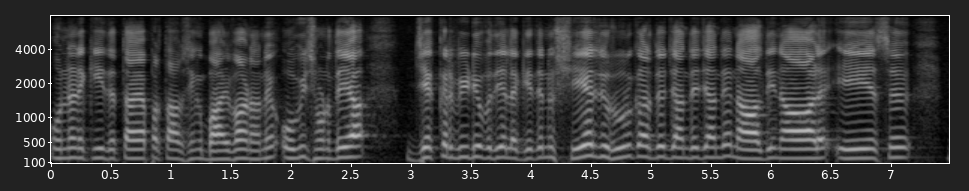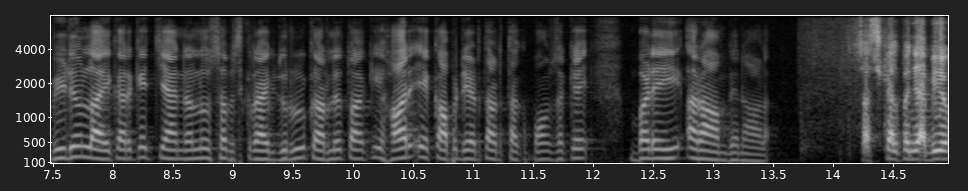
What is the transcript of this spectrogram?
ਉਹਨਾਂ ਨੇ ਕੀ ਦਿੱਤਾ ਆ, ਪ੍ਰਤਾਪ ਸਿੰਘ ਬਾਜਵਾ ਹੋਣਾ ਨੇ, ਉਹ ਵੀ ਸੁਣਦੇ ਆ। ਜੇਕਰ ਵੀਡੀਓ ਵਧੀਆ ਲੱਗੇ ਤੇ ਇਹਨੂੰ ਸ਼ੇਅਰ ਜ਼ਰੂਰ ਕਰ ਦਿਓ। ਜਾਂਦੇ ਜਾਂਦੇ ਨਾਲ ਦੀ ਨਾਲ ਇਸ ਵੀਡੀਓ ਨੂੰ ਲਾਈਕ ਕਰਕੇ ਚੈਨਲ ਨੂੰ ਸਬਸਕ੍ਰਾਈਬ ਜ਼ਰੂਰ ਕਰ ਲਿਓ ਤਾਂ ਕਿ ਹਰ ਇੱਕ ਅਪਡੇਟ ਤੁਹਾਡੇ ਤੱਕ ਪਹੁੰਚ ਸਕੇ ਬੜੇ ਹੀ ਆਰਾਮ ਦੇ ਨਾਲ। ਸਤਿ ਸ਼੍ਰੀ ਅਕਾਲ ਪੰਜਾਬੀਓ।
